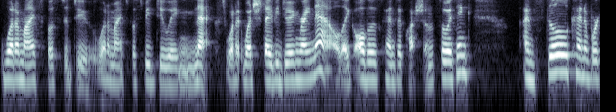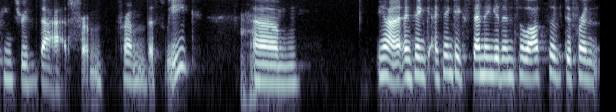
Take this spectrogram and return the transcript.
what am I supposed to do? What am I supposed to be doing next? What what should I be doing right now? Like all those kinds of questions. So I think I'm still kind of working through that from from this week. Mhm. Um, yeah i think i think extending it into lots of different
